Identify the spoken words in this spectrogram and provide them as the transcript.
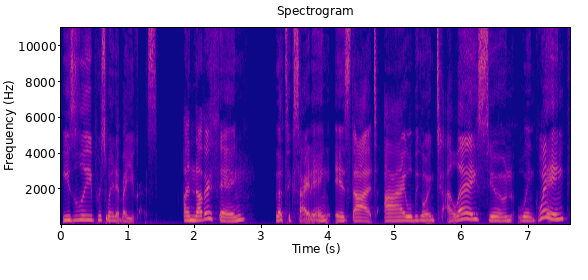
easily persuaded by you guys. Another thing that's exciting is that I will be going to LA soon. Wink, wink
